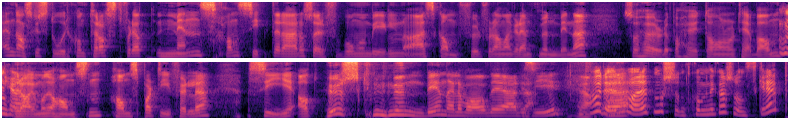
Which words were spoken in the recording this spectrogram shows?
en ganske stor kontrast, fordi at mens han sitter der og surfer på mobilen og er skamfull fordi han har glemt munnbindet, så hører du på høyttaleren over T-banen Ja. Raymond Johansen, hans partifelle, sier at 'husk munnbind', eller hva det er de sier. For øvrig var det et morsomt kommunikasjonsgrep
